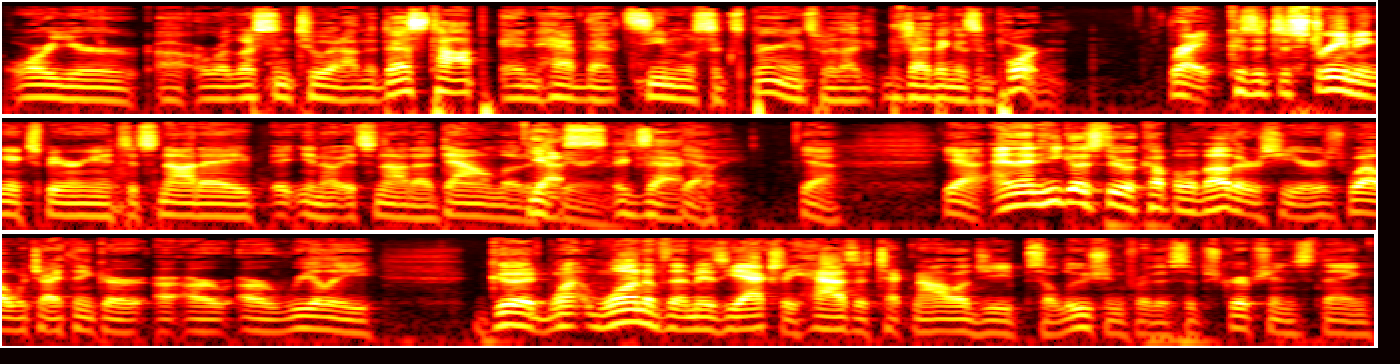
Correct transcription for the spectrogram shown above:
or your uh, or listen to it on the desktop and have that seamless experience, which I think is important. Right, because it's a streaming experience. It's not a you know it's not a download Yes, experience. exactly. Yeah, yeah, yeah. And then he goes through a couple of others here as well, which I think are are, are really good. One one of them is he actually has a technology solution for the subscriptions thing.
